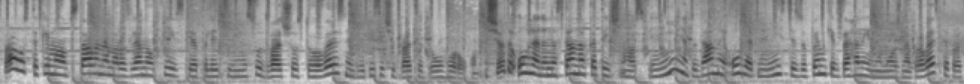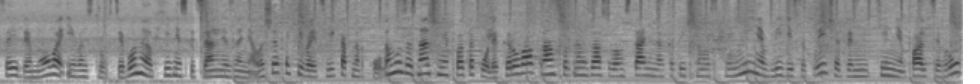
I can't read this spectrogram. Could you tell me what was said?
Справу з такими обставинами розглянув Київський апеляційний суд 26 вересня 2022 року. Щодо огляду на стан наркотичного сп'яніння, то даний огляд на місці зупинки взагалі не можна провести. Про це йде мова і в інструкції, бо необхідні спеціальні знання. Лише фахівець, лікар нарколог. Тому зазначені в протоколі керував транспортним засобом в стані наркотичного сп'яніння, блідість обличчя, тремтіння пальців рук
